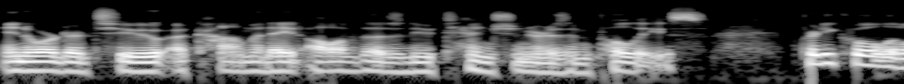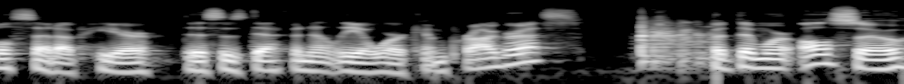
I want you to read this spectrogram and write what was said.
in order to accommodate all of those new tensioners and pulleys. Pretty cool little setup here. This is definitely a work in progress. But then we're also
